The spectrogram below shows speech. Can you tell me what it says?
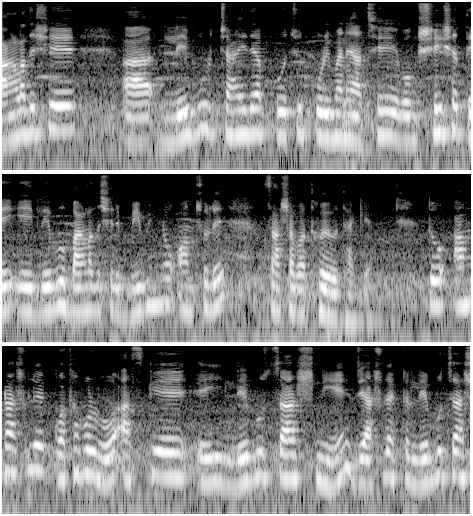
বাংলাদেশে লেবুর চাহিদা প্রচুর পরিমাণে আছে এবং সেই সাথে এই লেবু বাংলাদেশের বিভিন্ন অঞ্চলে চাষাবাদ হয়েও থাকে। তো আমরা আসলে কথা বলব আজকে এই লেবু চাষ নিয়ে, যে আসলে একটা লেবু চাষ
